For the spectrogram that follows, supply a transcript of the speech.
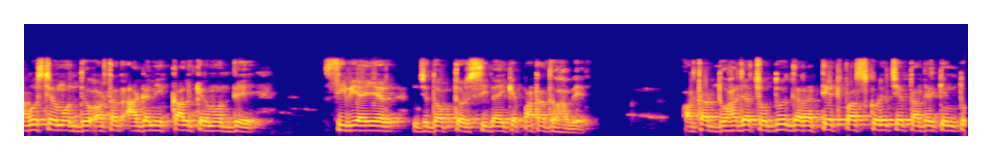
আগস্টের মধ্যে, অর্থাৎ আগামী কালকের মধ্যে সিবিআই এর যে দপ্তর সিবিআইকে পাঠাতে হবে। অর্থাৎ দু হাজার চোদ্দ যারা টেট পাস করেছে, তাদের কিন্তু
